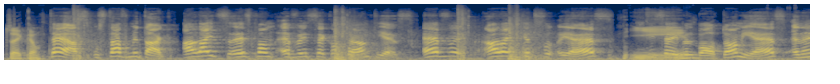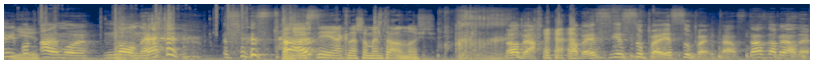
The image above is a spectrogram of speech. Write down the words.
Czekam. Teraz ustawmy tak. Allied respawn every second round, yes. Every allied get full, yes. Disable bottom, yes. Enemy Yes. bot armor, none. To nie Start. istnieje jak nasza mentalność. Dobra, dobra, jest, jest super, jest super. Teraz, teraz damy radę.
